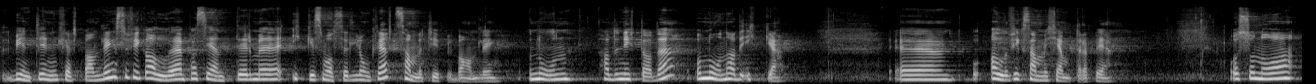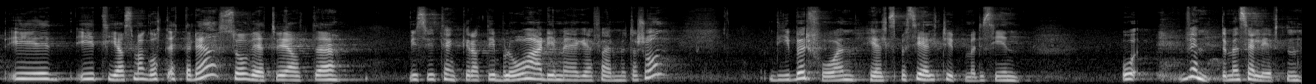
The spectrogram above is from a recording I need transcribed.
begynte innen kreftbehandling, så fikk alle pasienter med ikke småcellig lungekreft samme type behandling. Noen hadde nytte av det, og noen hadde ikke. Eh, alle fikk samme kjemoterapi. Og så nå, i, i, tida som har gått etter det, så vet vi at eh, hvis vi tenker at de blå er de med EGFR-mutasjon, de bør få en helt spesiell type medisin. Og vente med cellegiften.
